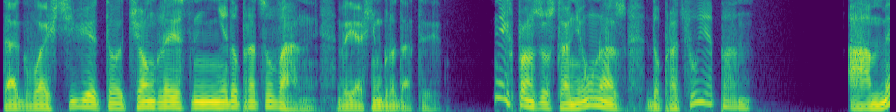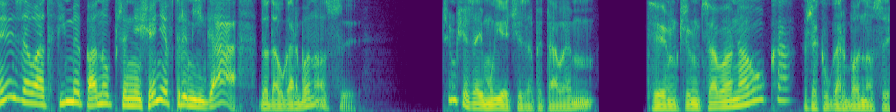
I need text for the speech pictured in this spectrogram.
Tak właściwie to ciągle jest niedopracowany, wyjaśnił brodaty. Niech pan zostanie u nas, dopracuje pan. A my załatwimy panu przeniesienie w Trymiga, dodał Garbonosy. Czym się zajmujecie, zapytałem. Tym, czym cała nauka, rzekł Garbonosy,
